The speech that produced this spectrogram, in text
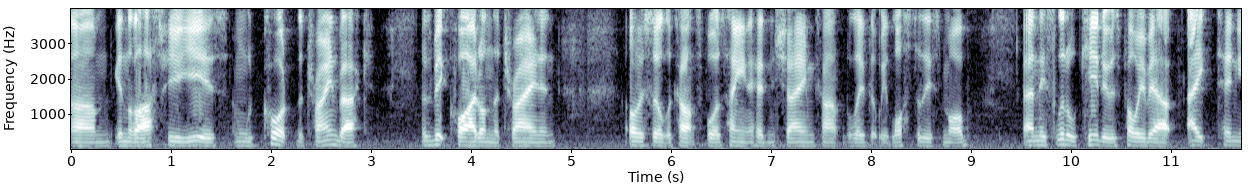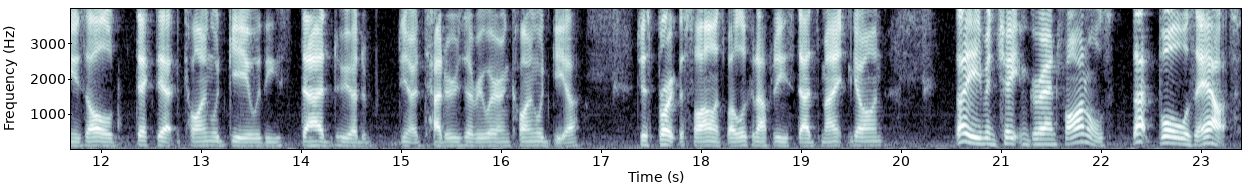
um, in the last few years, and we caught the train back. It was a bit quiet on the train, and obviously all the Carlton supporters hanging their head in shame, can't believe that we lost to this mob. And this little kid who was probably about eight, ten years old, decked out in Collingwood gear with his dad, who had you know tattoos everywhere in Collingwood gear, just broke the silence by looking up at his dad's mate and going, "They even cheat in grand finals. That ball was out."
